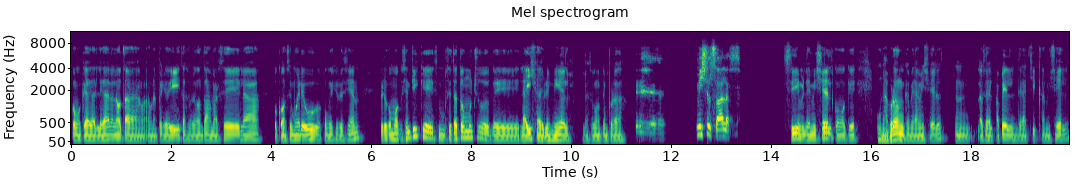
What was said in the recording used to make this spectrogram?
como que le da la nota a una periodista sobre dónde estaba Marcela, o cuando se muere Hugo, como dije recién, pero como que sentí que se trató mucho de la hija de Luis Miguel la segunda temporada. Eh, Michelle Salas. Sí, de Michelle, como que una bronca me da Michelle. Mm, o sea, el papel de la chica Michelle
